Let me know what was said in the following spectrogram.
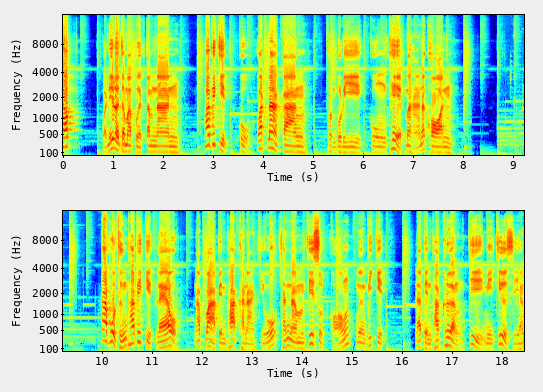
ครับ วันนี้เราจะมาเปิดตำนาน พระพิกิตกุวัดหน้ากลางธนบุรี กรุงเทพมหานคร ถ้าพูดถึงพระพิกิตแล้ว นับว่าเป็นพระขนาดจิ๋วชั้นนำที่สุดของเมืองพิจิตรและเป็นพระเครื่องที่มีชื่อเสียง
